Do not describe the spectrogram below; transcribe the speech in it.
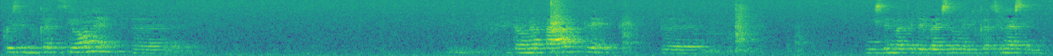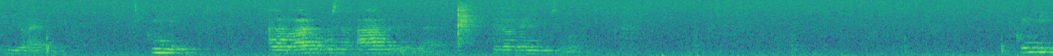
Questa educazione eh, da una parte eh, mi sembra che debba essere un'educazione a sentire, quindi a lavorare con questa parte del, dell'organismo. Quindi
